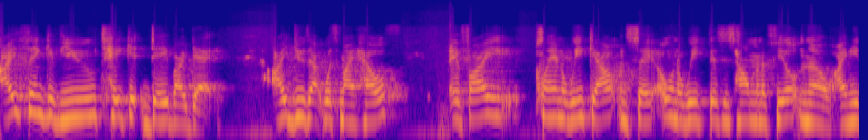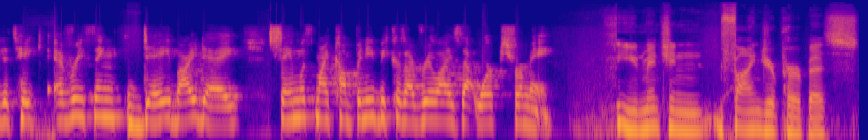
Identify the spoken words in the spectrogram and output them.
I think if you take it day by day, I do that with my health. If I plan a week out and say, oh, in a week, this is how I'm going to feel, no, I need to take everything day by day. Same with my company because I've realized that works for me. You mentioned find your purpose.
